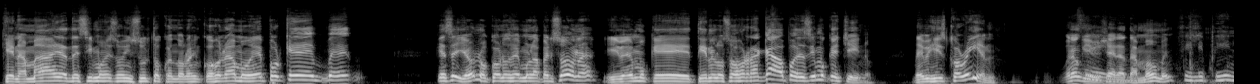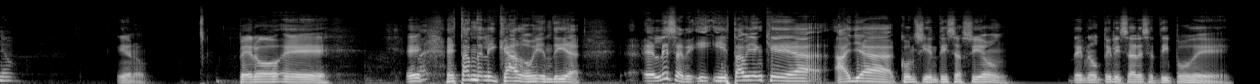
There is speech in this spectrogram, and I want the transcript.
que nada más decimos esos insultos cuando nos encojonamos, es porque, eh, qué sé yo, no conocemos la persona y vemos que tiene los ojos rasgados, pues decimos que es chino. Maybe he's Korean. We don't give a Sí. shit at that moment, Filipino. you know. Pero eh, eh, es tan delicado hoy en día. Eh, listen, y, y está bien que haya concientización de no utilizar ese tipo de,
